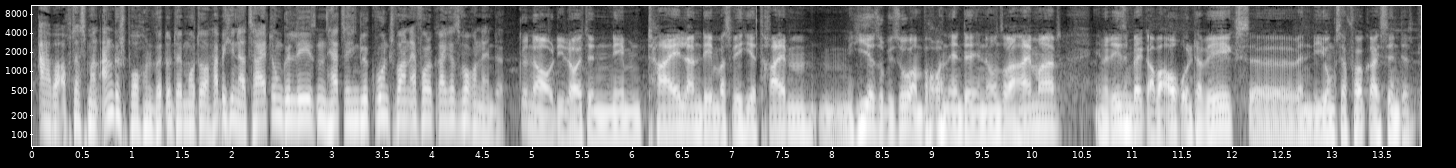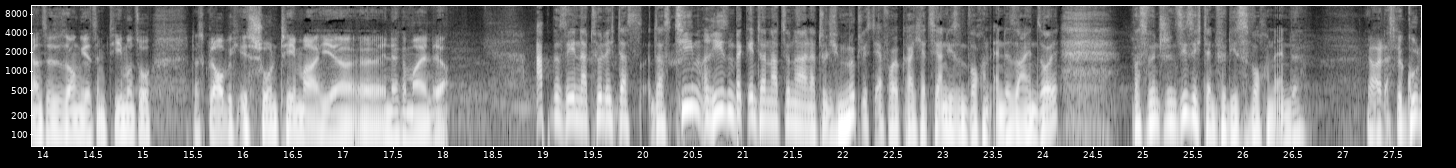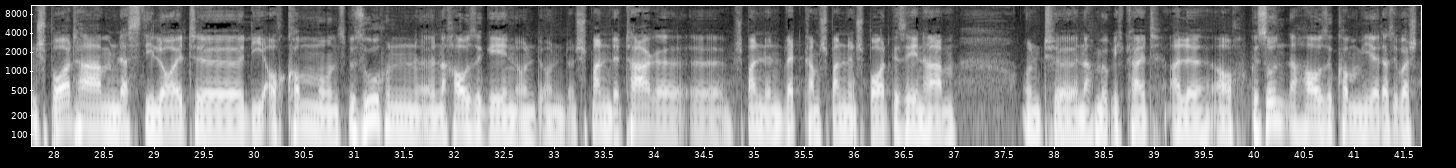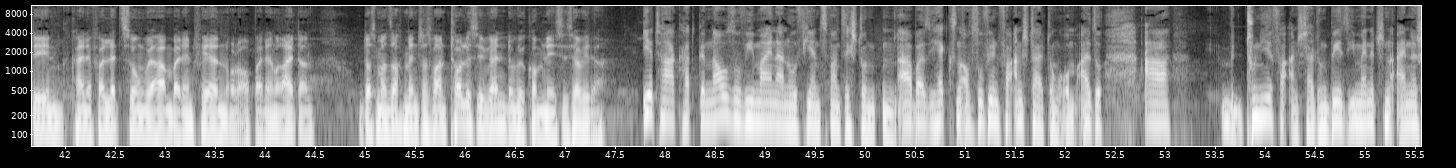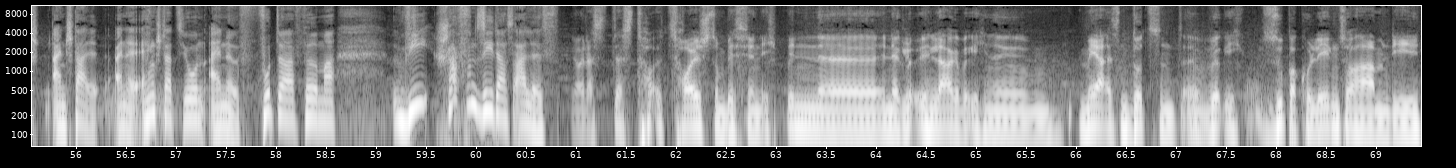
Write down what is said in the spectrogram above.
Aber auch, dass man angesprochen wird unter dem Motto, habe ich in der Zeitung gelesen, herzlichen Glückwunsch, war ein erfolgreiches Wochenende. Genau, die Leute nehmen teil an dem, was wir hier treiben, hier sowieso am Wochenende in unserer Heimat, in Riesenbeck, aber auch unterwegs, äh, wenn die Jungs erfolgreich sind, die ganze Saison jetzt im Team und so. Das, glaube ich, ist schon Thema hier äh, in der Gemeinde, ja. Abgesehen natürlich, dass das Team Riesenbeck International natürlich möglichst erfolgreich jetzt hier an diesem Wochenende sein soll. Was wünschen Sie sich denn für dieses Wochenende? Ja, dass wir guten Sport haben, dass die Leute, die auch kommen, uns besuchen, äh, nach Hause gehen und, und spannende Tage, äh, spannenden Wettkampf, spannenden Sport gesehen haben und äh, nach Möglichkeit alle auch gesund nach Hause kommen hier, das überstehen, keine Verletzungen wir haben bei den Pferden oder auch bei den Reitern. Und dass man sagt, Mensch, das war ein tolles Event und wir kommen nächstes Jahr wieder. Ihr Tag hat genauso wie meiner nur 24 Stunden, aber Sie hexen auf so vielen Veranstaltungen rum. Also A, Turnierveranstaltung, B, Sie managen eine, einen Stall, eine Hengstation, eine Futterfirma. Wie schaffen Sie das alles? Ja, das, das täuscht so ein bisschen. Ich bin äh, in der glücklichen Lage, wirklich eine, mehr als ein Dutzend äh, wirklich super Kollegen zu haben, die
